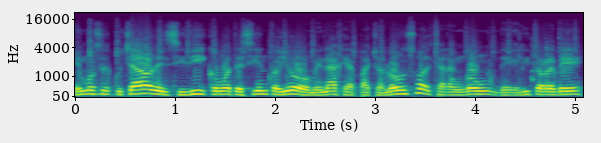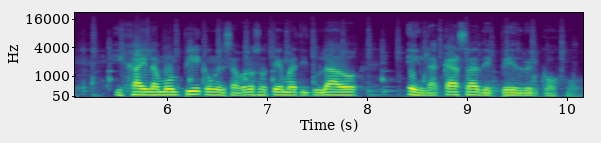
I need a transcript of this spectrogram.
Hemos escuchado del CD Cómo te siento yo, homenaje a Pacho Alonso, al charangón de Elito Rebé y Jaila Monpié con el sabroso tema titulado En la casa de Pedro el Cojo.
